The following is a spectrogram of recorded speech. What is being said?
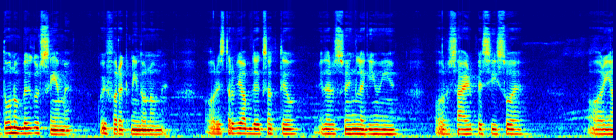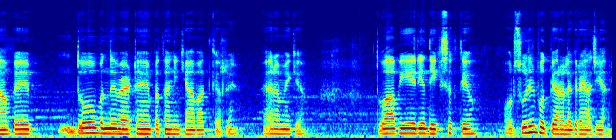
दोनों बिल्कुल सेम है। कोई फ़र्क नहीं दोनों में। और इस तरफ़ भी आप देख सकते हो, इधर स्विंग लगी हुई है और साइड पे सीसो है। और यहाँ पे दो बंदे बैठे हैं, पता नहीं क्या बात कर रहे हैं। खैर हमें क्या? तो आप ये एरिया देख सकते हो। और सूरज बहुत प्यारा लग रहा है आज यार।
